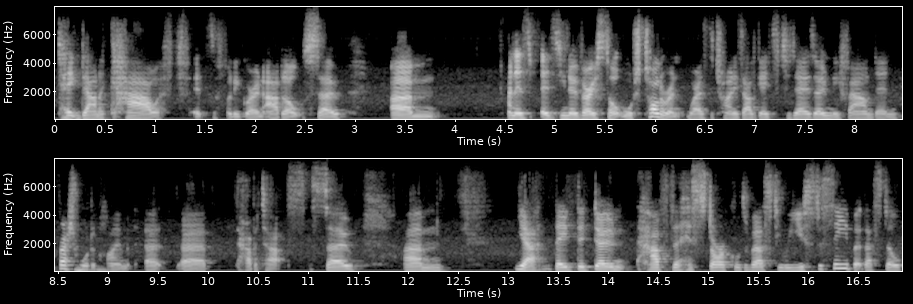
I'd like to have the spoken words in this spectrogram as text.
take down a cow if it's a fully grown adult. So, um, and is, is you know very saltwater tolerant, whereas the Chinese alligator today is only found in freshwater mm-hmm. climate uh, uh, habitats. So, um, yeah, they, they don't have the historical diversity we used to see, but they're still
